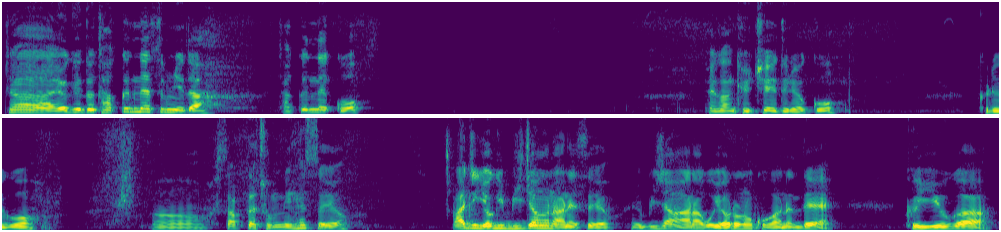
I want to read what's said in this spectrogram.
자, 여기도 다 끝냈습니다. 다 끝냈고, 배관 교체해 드렸고, 그리고, 어, 싹 다 정리했어요. 아직 여기 미장은 안 했어요. 미장 안 하고 열어놓고 가는데, 그 이유가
